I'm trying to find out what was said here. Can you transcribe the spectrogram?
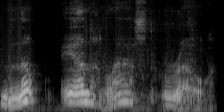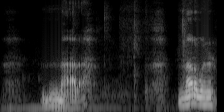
Nope. And last row. Nada. Not a winner.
